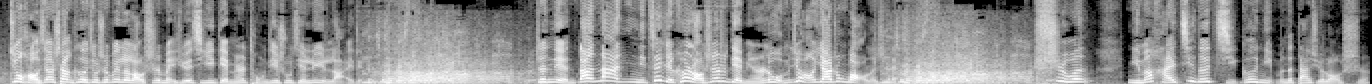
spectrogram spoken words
就好像上课就是为了老师每学期点名统计出勤率来的，真的。那那你这节课老师要是点名了，我们就好像押中宝了似的。试问你们还记得几个你们的大学老师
